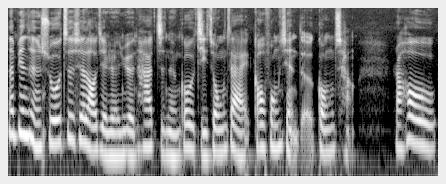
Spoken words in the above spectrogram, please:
那变成说这些劳检人员他只能够集中在高风险的工厂，然后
